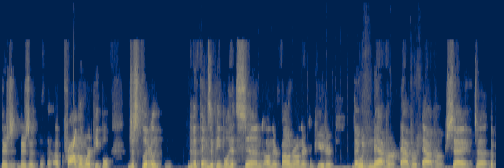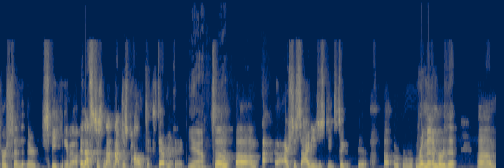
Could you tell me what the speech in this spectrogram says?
there's there's a, a problem where people just literally the things that people hit send on their phone or on their computer they would never, ever, ever say to the person that they're speaking about. And that's just not not just politics; it's everything. Yeah. So yeah. Um, I, our society just needs to uh, remember that um,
